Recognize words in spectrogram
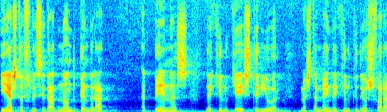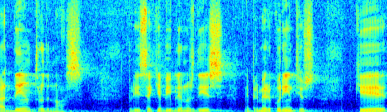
e esta felicidade não dependerá apenas daquilo que é exterior, mas também daquilo que Deus fará dentro de nós. Por isso é que a Bíblia nos diz, em 1 Coríntios, que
